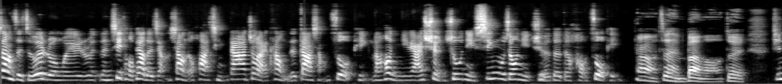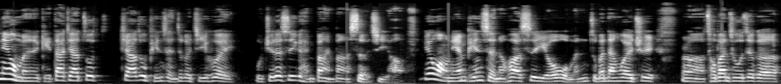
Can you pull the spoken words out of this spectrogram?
这样子只会沦为人人气投票的奖项的话，请大家就来看我们的大赏作品，然后你来选出你心目中你觉得的好作品。啊，这很棒哦！对，今年我们给大家做加入评审这个机会，我觉得是一个很棒很棒的设计哈。因为往年评审的话是由我们主办单位去呃筹办出这个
